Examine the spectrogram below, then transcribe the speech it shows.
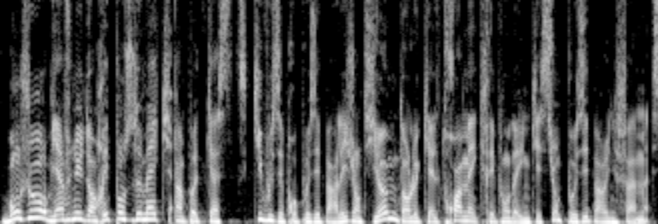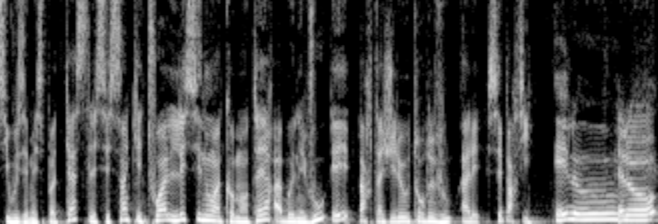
Bonjour, bienvenue dans Réponse de mec, un podcast qui vous est proposé par les gentilshommes, dans lequel trois mecs répondent à une question posée par une femme. Si vous aimez ce podcast, laissez 5 étoiles, laissez-nous un commentaire, abonnez-vous et partagez-le autour de vous. Allez, c'est parti. Hello. Hello.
